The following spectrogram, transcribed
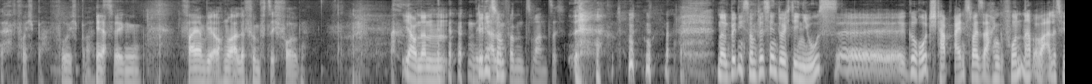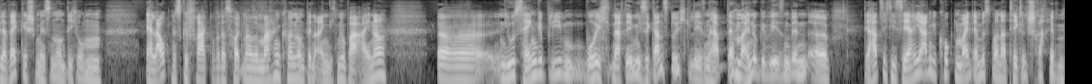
Ja, furchtbar, furchtbar. Ja. Deswegen feiern wir auch nur alle 50 Folgen. Ja, und dann bin ich so 25. dann bin ich so ein bisschen durch die News äh, gerutscht, habe ein, zwei Sachen gefunden, habe aber alles wieder weggeschmissen und dich um Erlaubnis gefragt, ob wir das heute mal so machen können und bin eigentlich nur bei einer äh, News hängen geblieben, wo ich, nachdem ich sie ganz durchgelesen habe, der Meinung gewesen bin, äh, der hat sich die Serie angeguckt und meint, er müsste mal einen Artikel schreiben,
